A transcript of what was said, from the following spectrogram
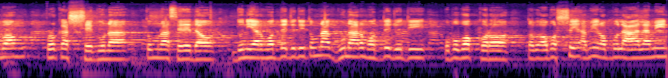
এবং প্রকাশ্যে গুণা তোমরা ছেড়ে দাও। দুনিয়ার মধ্যে যদি তোমরা গুনার মধ্যে যদি উপভোগ করো, তবে অবশ্যই আমি রব্বুল আলামিন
